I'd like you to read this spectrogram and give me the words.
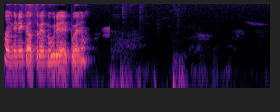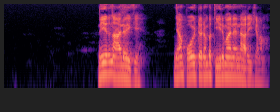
അങ്ങനെയൊക്കെ അത്രയും ദൂരെ ആയിപ്പോയാ നീ ഇരുന്ന് ആലോചിക്ക്. ഞാൻ പോയിട്ട് വരുമ്പോൾ തീരുമാനം എന്നെ അറിയിക്കണം.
